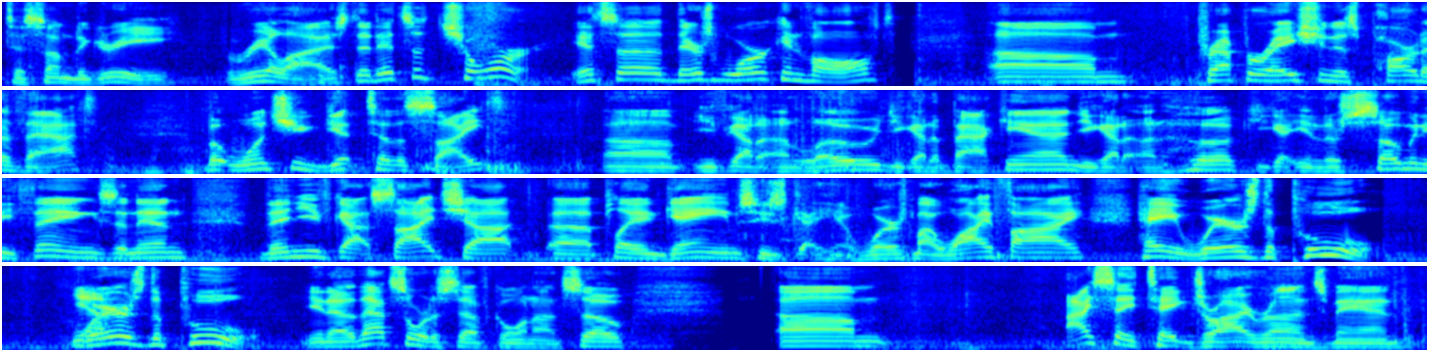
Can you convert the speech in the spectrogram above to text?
to some degree, realize that it's a chore. It's a there's work involved. Um, preparation is part of that, but once you get to the site, um, you've got to unload, you got to back in, you got to unhook, you got you know there's so many things, and then then you've got side shot uh, playing games. Who's got you know where's my Wi-Fi? Hey, where's the pool? Yep. Where's the pool? You know that sort of stuff going on. So, um, I say take dry runs, man,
